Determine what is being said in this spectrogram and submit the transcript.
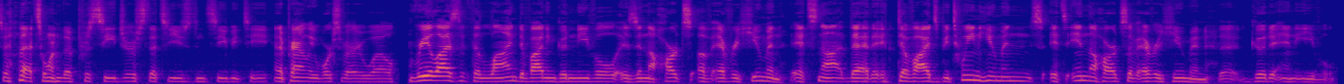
that's one of the procedures that's used in CBT and apparently works very well. Realize that the line dividing good and evil is in the hearts of every human. It's not that it divides between humans, it's in the hearts of every human, that good and evil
